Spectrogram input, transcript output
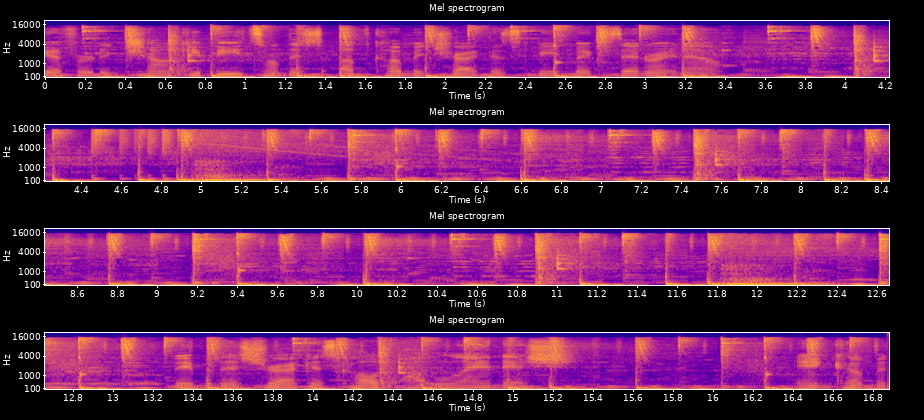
Gifford and Chunky Beats on this upcoming track that's being mixed in right now. Name of this track is called Outlandish. Incoming.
